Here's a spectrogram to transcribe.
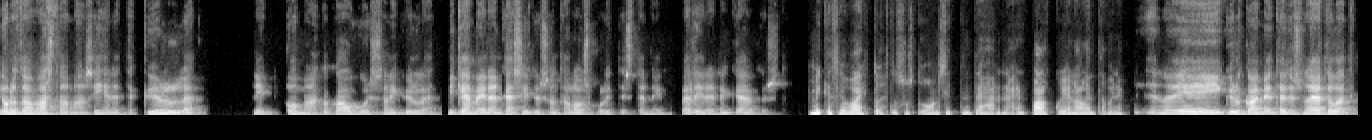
joudutaan vastaamaan siihen, että kyllä, niin olen aika kauhuissani kyllä, että mikä meidän käsitys on talouspoliittisten niin välineiden käytöstä. Mikä se vaihtoehto susta on sitten tähän näin, palkkojen alentaminen? No ei, kyllä kai meidän täytyisi ajatella, että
